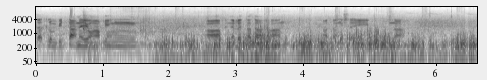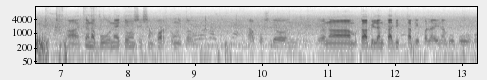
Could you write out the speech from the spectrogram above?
tatlong bintana yung aking uh, pinalatadaan at ang isa ay buo na. Ah, ito na buo na ito sa isang kwartong ito. Tapos doon, yun na magkabilang tabi, tabi pala yung nabubuo ko.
